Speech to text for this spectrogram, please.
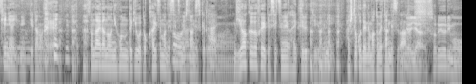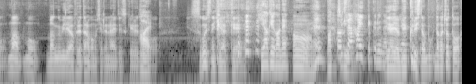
ケニアに行ってたので、その間の日本の出来事をかいつまんで説明したんですけど、はい。疑惑が増えて説明が減ってるっていうふうに、一言でまとめたんですが。いや、いや、それよりも、まあ、もう番組では触れたのかもしれないですけれども、はい。すごいですね、日焼け。日焼けがね、うん、バッチリ。青木さん。入ってくるないやいや、びっくりした。僕、なんかちょっと、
